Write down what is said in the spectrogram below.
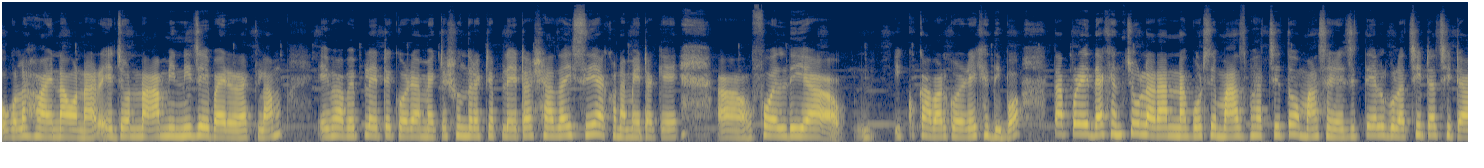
ওগুলো হয় না ওনার। এই জন্য আমি নিজেই বাইরে রাখলাম। এইভাবে প্লেটে করে আমি একটা সুন্দর একটা প্লেটার সাজাইছি, এখন আমি এটাকে ফয়েল দিয়া একটু কাবার করে রেখে দিব। তারপরে দেখেন চুলা রান্না করছি, মাছ ভাজছি তো, মাছের যে তেলগুলো ছিটা ছিটা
